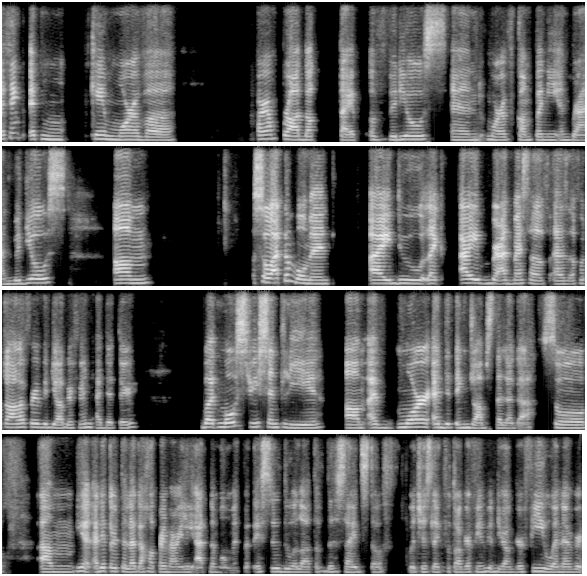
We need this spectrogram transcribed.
I think it m- came more of a parang product type of videos and more of company and brand videos. Um so at the moment I do like I brand myself as a photographer, videographer, and editor. But most recently, um, I've more editing jobs talaga. So, um, yeah, editor talaga ako primarily at the moment. But I still do a lot of the side stuff, which is like photography and videography whenever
